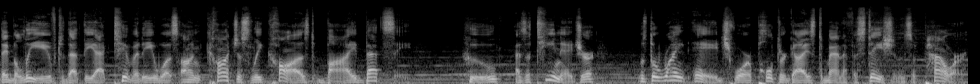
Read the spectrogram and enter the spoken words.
They believed that the activity was unconsciously caused by Betsy, who, as a teenager, was the right age for poltergeist manifestations of power.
